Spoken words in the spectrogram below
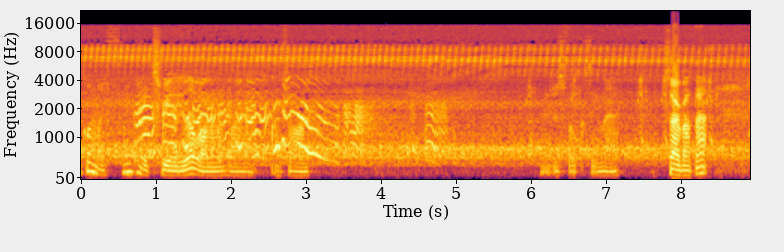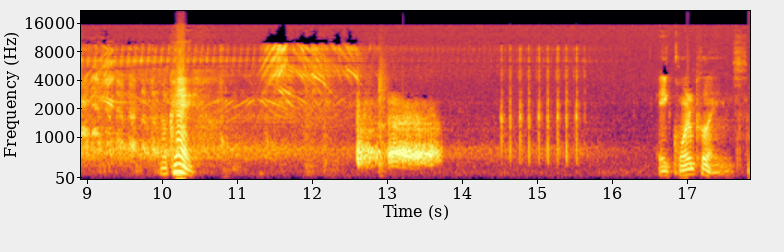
God, my frame rate's really low on my iPhone. I'm just focusing there. Sorry about that. Okay. Acorn Plains.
